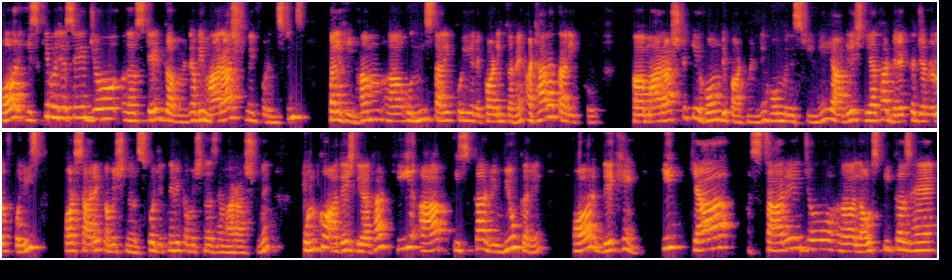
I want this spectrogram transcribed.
और इसके वजह से जो स्टेट गवर्नमेंट अभी महाराष्ट्र में फॉर इंस्टेंस कल ही हम 19 तारीख को ये रिकॉर्डिंग कर रहे हैं। 18 तारीख को महाराष्ट्र के होम डिपार्टमेंट ने होम मिनिस्ट्री ने ये आदेश दिया था डायरेक्टर जनरल ऑफ़ पुलिस और सारे कमिश्नर्स को, जितने भी कमिश्नर्स हैं महाराष्ट्र में उनको आदेश दिया था कि आप इसका रिव्यू करें और देखें कि क्या सारे जो लाउड स्पीकर हैं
